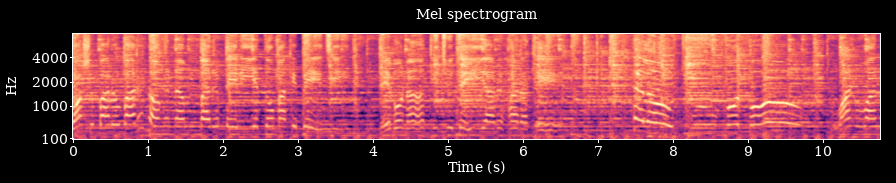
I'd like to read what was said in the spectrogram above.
দশ বারো বার রং নাম্বার পেরিয়ে তোমাকে পেয়েছি। দেব না কিছুতেই আর হারাতে। Hello two four one one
